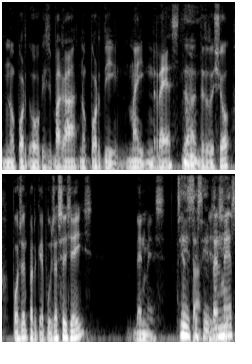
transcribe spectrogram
no port, o que és vegà no porti mai res de, Mm. de tot això, posen perquè posar segells ven més. Sí, ja sí, està, sí, ven més,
